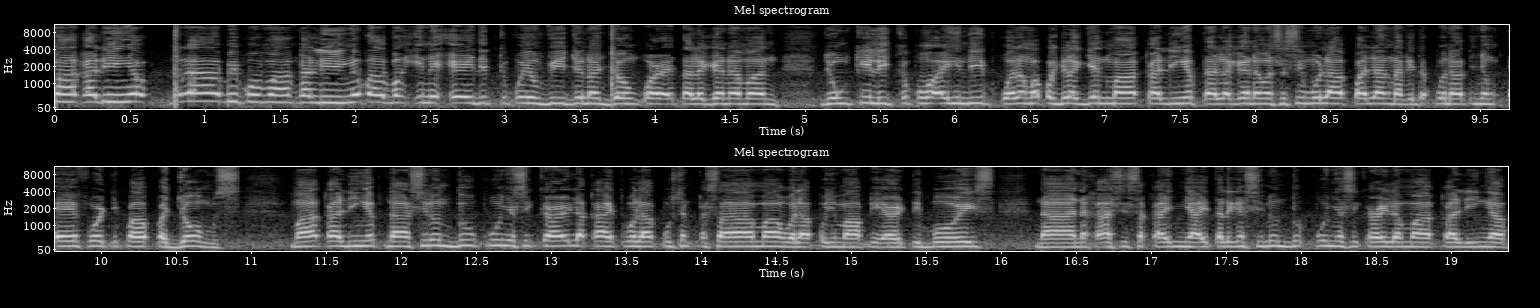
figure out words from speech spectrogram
Mga kalingap, grabe po mga kalingap. Habang ine-edit ko po yung video ng Jongkar ay talaga naman yung kilig ko po ay hindi walang mapaglagyan mga kalingap. Talaga naman sa simula pa lang nakita po natin yung effort ni Papa Joms. Mga kalingap na sinundo po niya si Carla kahit wala po siyang kasama wala po yung mga KRT boys na naka-assist sa kanya. Ay talagang sinundo po niya si Carla mga kalingap.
